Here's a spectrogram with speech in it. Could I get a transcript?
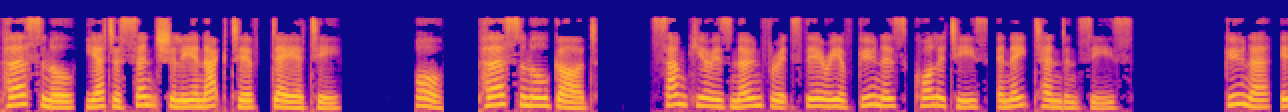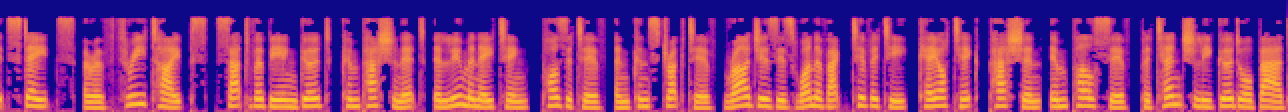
personal, yet essentially inactive, deity, or personal God. Samkhya is known for its theory of gunas qualities, innate tendencies. Guna, it states, are of three types, sattva being good, compassionate, illuminating, positive, and constructive, rajas is one of activity, chaotic, passion, impulsive, potentially good or bad,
